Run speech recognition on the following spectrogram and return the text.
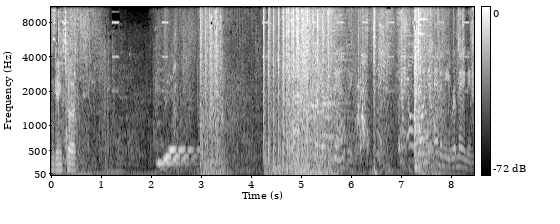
I'm getting sucked. Remaining.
